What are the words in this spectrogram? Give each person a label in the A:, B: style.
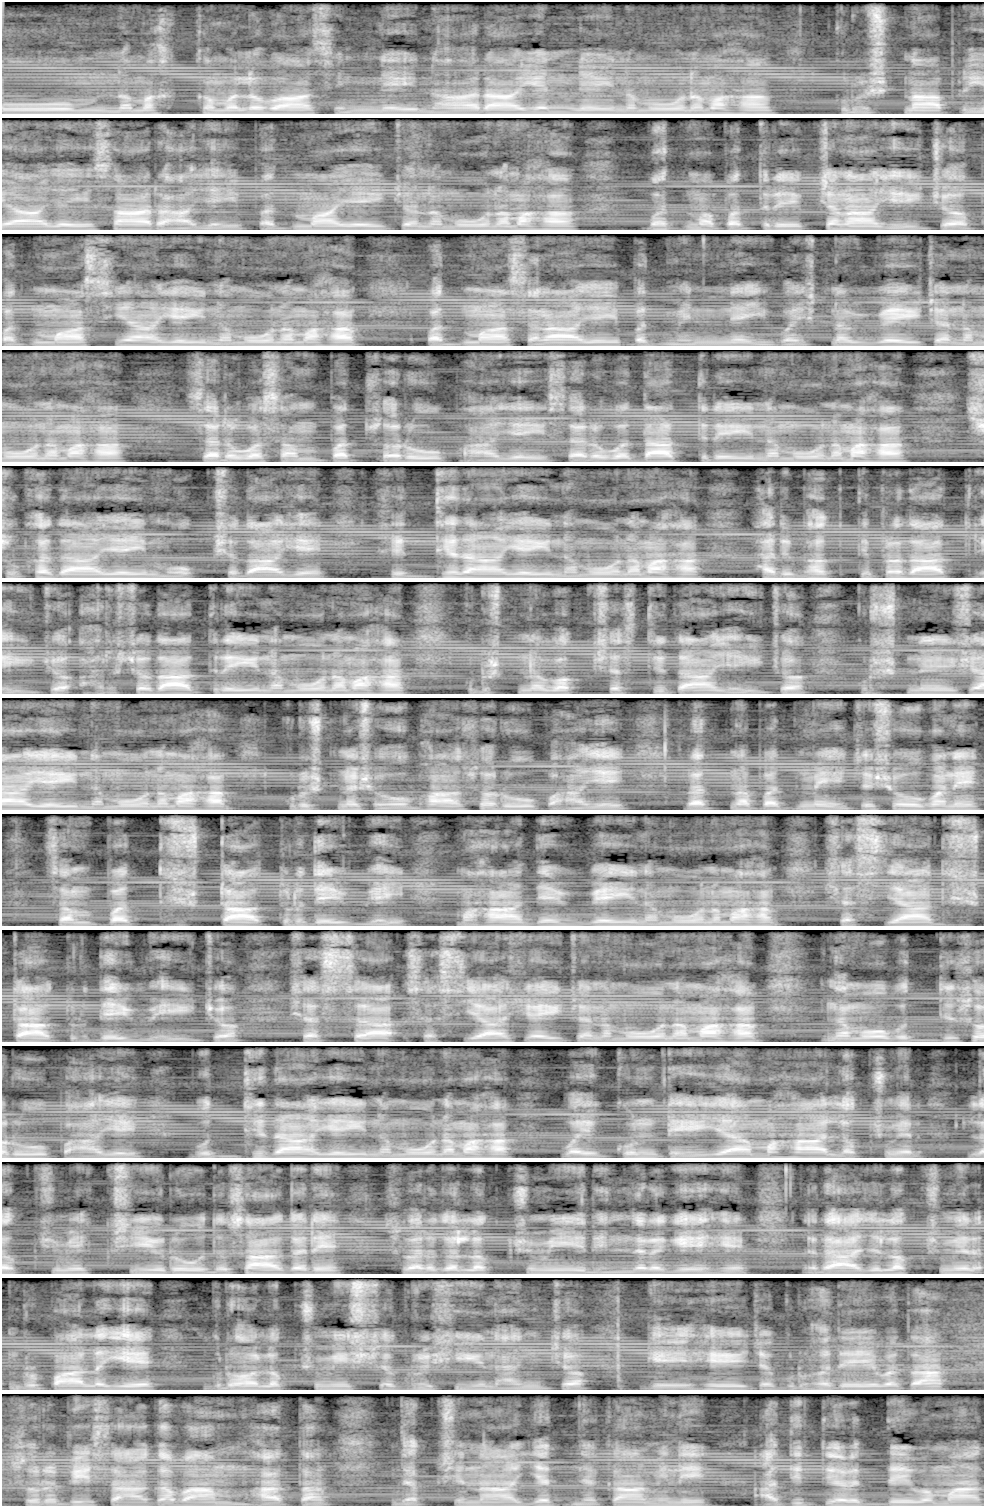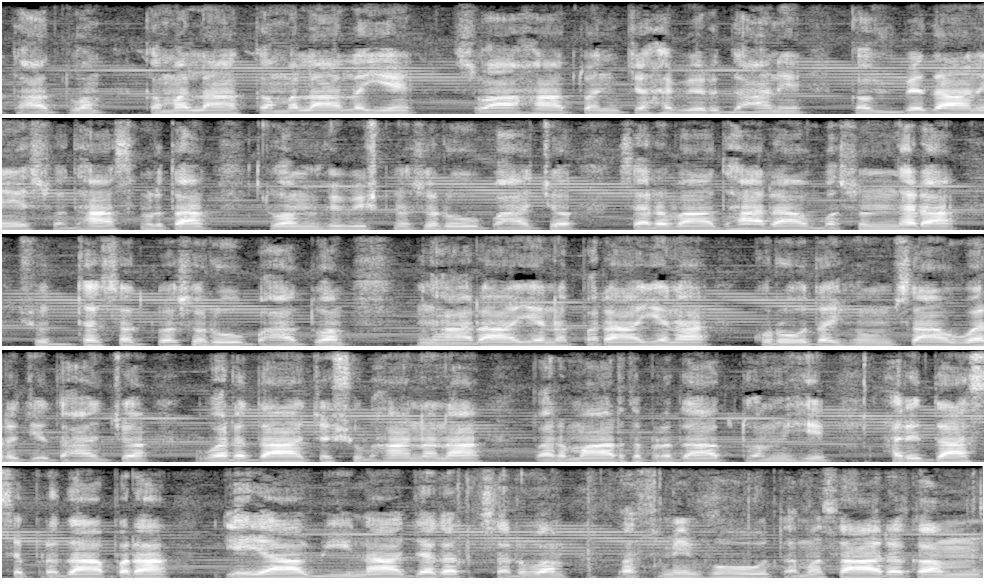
A: ॐ नमः कमलवासिन्यै नारायण्यै नमो नमः कृष्णाप्रियायै सारायै पद्मायै च नमो नमः पद्मपत्रेक्षणायै च पद्मास्यायै नमो नमः, पद्मासनायै पद्मिन्यै वैष्णव्यै च नमो नमः, सर्वसम्पत्स्वरूपायै सर्वदात्र्यै नमो नमः, सुखदायै मोक्षदायै सिद्धिदायै नमो नमः हरिभक्तिप्रदात्र्यै च हर्षदात्र्यै नमो नमः, कृष्णवक्षस्थितायै च कृष्णेशायै नमो नमः, कृष्णशोभास्वरूपायै रत्नपद्मे च शोभने सम्पद्धिष्ठातृदेव्यै महादेव्यै नमो नमः शस्याधिष्ठातृदेव्यै च, शस्या शस्यायै च नमो नमः, नमो बुद्धिस्वरूपायै, बुद्धिदायै नमो नमः, वैकुण्ठेया महालक्ष्मीर्लक्ष्मी क्षीरोदसागरे स्वर्गलक्ष्मीरिन्द्रगेः, राजलक्ष्मीर्नृपालये गृहलक्ष्मीश्च गृहीणाञ्च गेहे च गृहदेवता, सुरभिसागवां माता दक्षिणा यज्ञकामिनी त्वं कमला कमलालये, स्वाहा त्वञ्च हविर्दाने, कव्यदाने स्वधा स्मृता, त्वं हि विष्णुस्वरूपा च सर्वाधारा वसुन्धरा, शुद्धसत्त्वस्वरूपा त्वं नारायणपरायणा, क्रोधहिंसा वर्जिता च, वरदा च शुभानना, परमार्थप्रदा त्वं हि हरिदास्य प्रदापरा यया वीणा जगत्सर्वं भस्मीभूतमसारकम्।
